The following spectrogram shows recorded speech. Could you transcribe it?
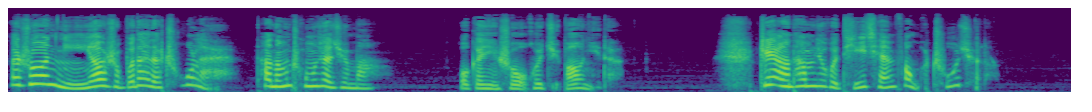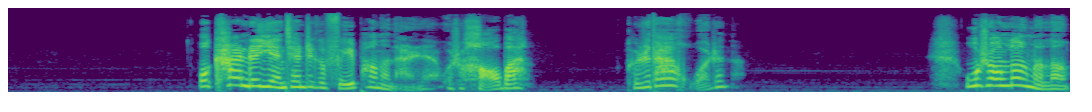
他说：“你要是不带他出来，他能冲下去吗？”我跟你说，我会举报你的，这样他们就会提前放我出去了。我看着眼前这个肥胖的男人，我说：“好吧。”可是他还活着呢。无双愣了愣，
